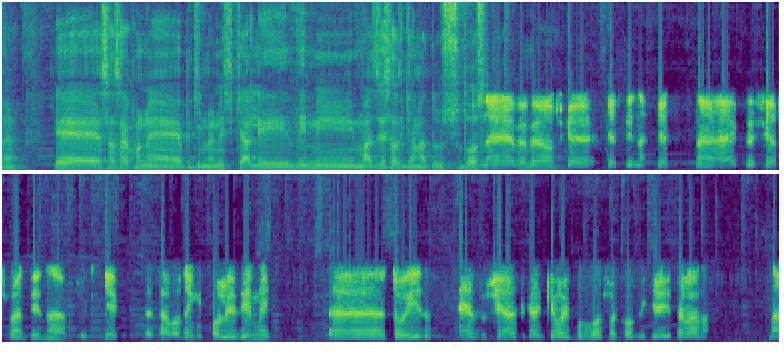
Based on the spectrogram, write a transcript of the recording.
Ναι. Και σας έχουν επικοινωνήσει και άλλοι δήμοι μαζί σας για να τους δώσετε. Ναι, ας πούμε, βεβαίως και, και στην, και στην ε, έκθεση, ας πούμε, την ε, τουριστική έκθεση στη Θεσσαλονίκη, πολλοί δήμοι ε, το είδαν, ενθουσιάστηκαν και ο Υπουργός ακόμη και ήθελαν να, να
